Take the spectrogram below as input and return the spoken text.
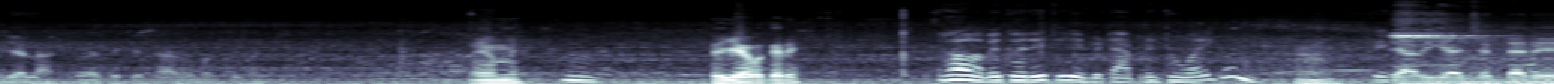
અહીંયા લાગતું નથી કે સારું મળતું હોય. નહીં મમ્મી? જઈએ હવે ઘરે? હા હવે ઘરે જઈએ બેટા. આપણે જોવાઈ ગયું ને? આવી ગયા છે અત્યારે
